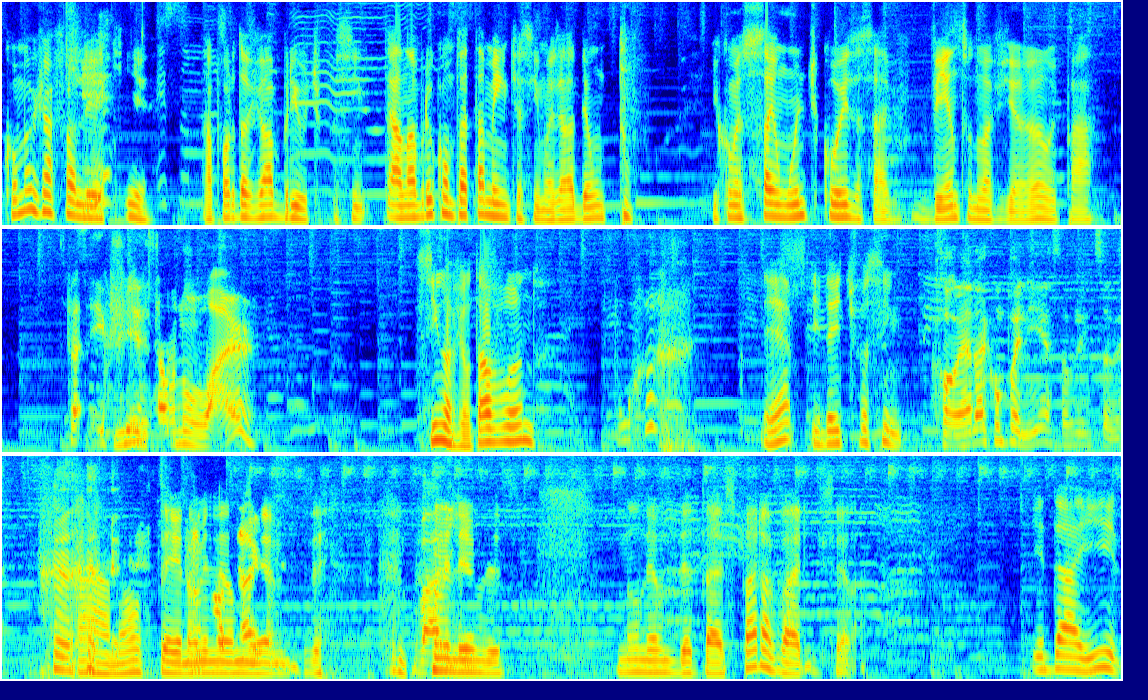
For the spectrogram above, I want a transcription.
Como eu já falei aqui, a porta do avião abriu, tipo assim, ela não abriu completamente assim, mas ela deu um tuf e começou a sair um monte de coisa, sabe? Vento no avião e pá. Tá, e eles estavam no ar? Sim, o avião tava voando. Porra! É, e daí tipo assim, Qual era a companhia, só pra gente saber? ah, não sei, não me, não me lembro. de- Não me lembro disso. Não lembro de detalhes. Para vários, sei lá. E daí,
